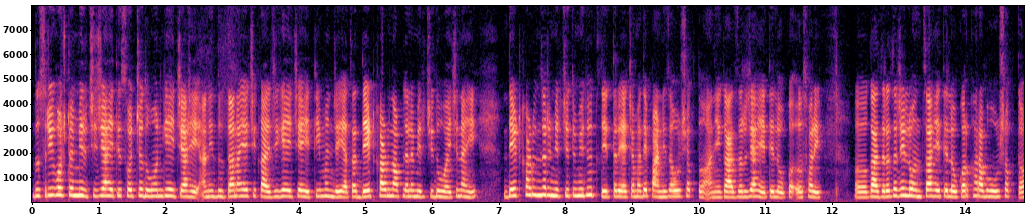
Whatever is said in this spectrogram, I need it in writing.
दुसरी गोष्ट मिरची जी आहे ती स्वच्छ धुवून घ्यायची आहे आणि धुताना याची काळजी घ्यायची आहे ती म्हणजे याचा देठ काढून आपल्याला मिरची धुवायची नाही. देठ काढून जर मिरची तुम्ही धुतली तर याच्यामध्ये पाणी जाऊ शकतं आणि गाजर जे आहे ते लवकर सॉरी गाजराचं जे लोणचं आहे ते लवकर खराब होऊ शकतं.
